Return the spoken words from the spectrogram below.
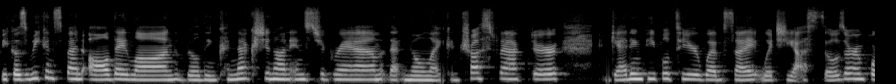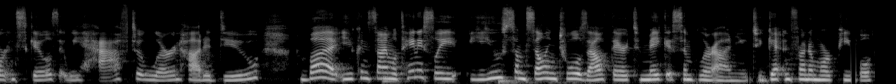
Because we can spend all day long building connection on Instagram, that know like and trust factor, getting people to your website, which yes, those are important skills that we have to learn how to do, but you can mm. simultaneously use some selling tools out there to make it simpler on you, to get in front of more people,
